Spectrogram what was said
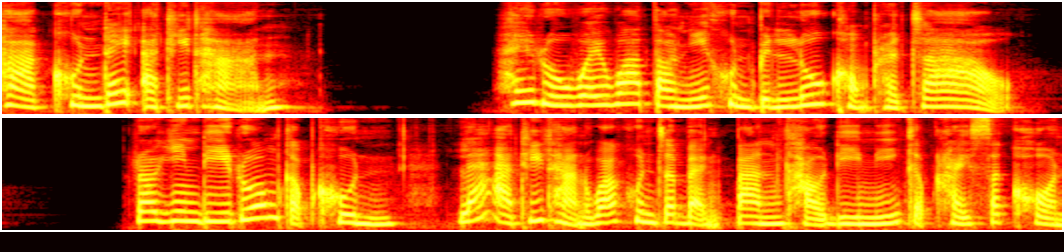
หากคุณได้อธิษฐาน ให้รู้ไว้ว่าตอนนี้คุณเป็นลูกของพระเจ้า เรายินดีร่วมกับคุณ และอธิษฐานว่าคุณจะแบ่งปันข่าวดีนี้กับใครสักคน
